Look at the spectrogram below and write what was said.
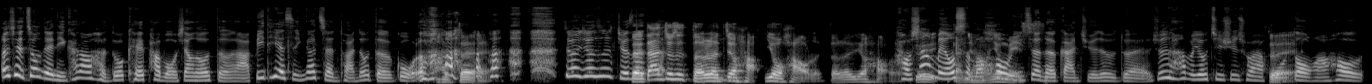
而且重点你看到很多 K-pop 偶像都得啦，BTS 应该整团都得过了吧？啊、对，就就是觉得，但就是得了就好，又好了，得了又好了，好像没有什么后遗症的感觉，对不对？就是他们又继续出来活动，然后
